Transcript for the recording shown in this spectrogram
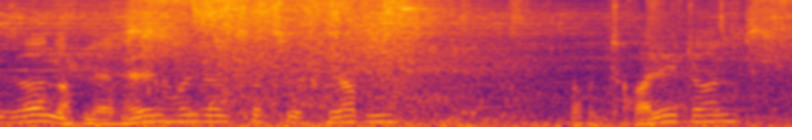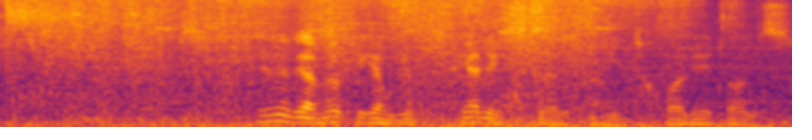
So, noch mehr Höllenhunde und so zu kloppen. Noch ein Trollidon. Die sind ja wirklich am gefährlichsten, die Trollidons.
